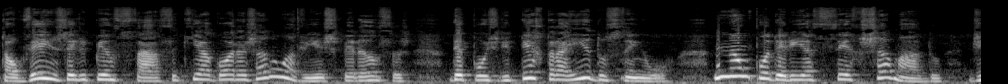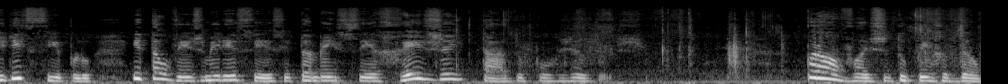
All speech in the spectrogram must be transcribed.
Talvez ele pensasse que agora já não havia esperanças depois de ter traído o Senhor. Não poderia ser chamado de discípulo e talvez merecesse também ser rejeitado por Jesus. Provas do perdão.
